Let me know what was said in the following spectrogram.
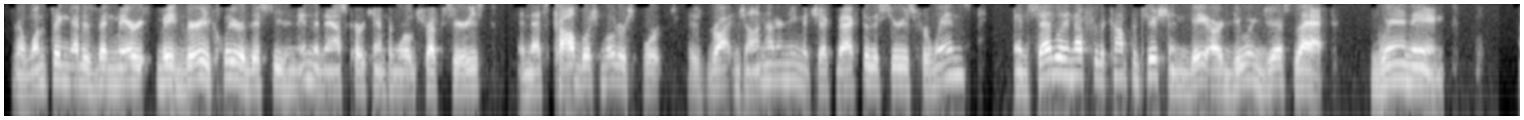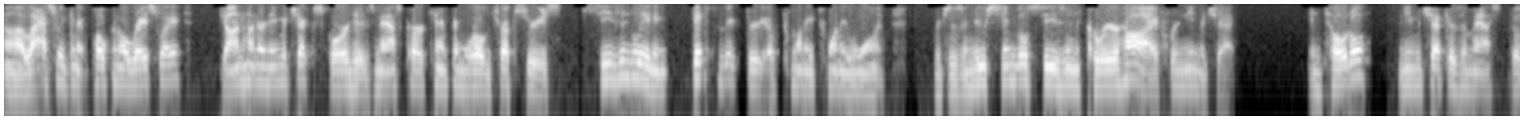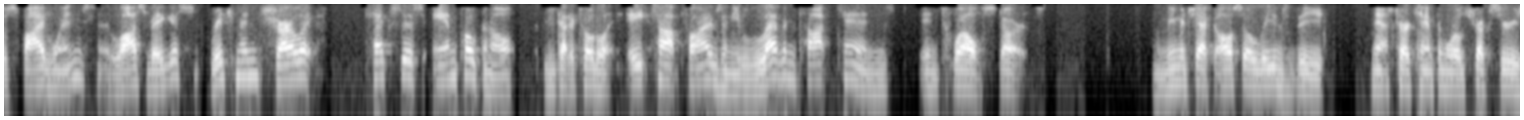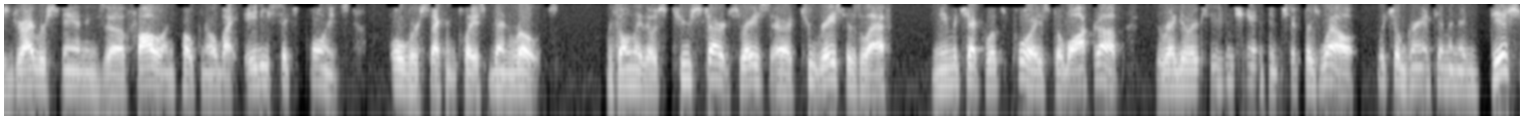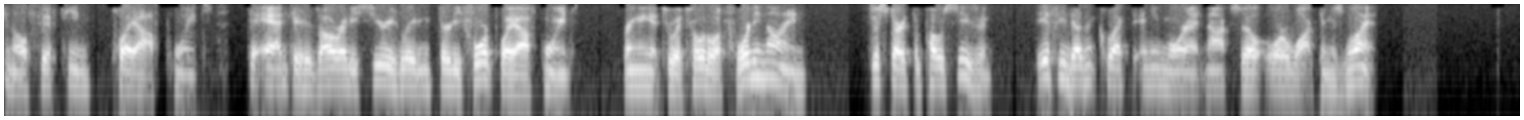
Now, one thing that has been made very clear this season in the NASCAR Camping World Truck Series, and that's Kyle Busch Motorsports, has brought John Hunter Nemechek back to the series for wins. And sadly enough for the competition, they are doing just that, winning. Uh, last weekend at Pocono Raceway, John Hunter Nemechek scored his NASCAR Camping World Truck Series season-leading fifth victory of 2021, which is a new single-season career high for Nemechek. In total, Nemechek has amassed those five wins at Las Vegas, Richmond, Charlotte, Texas, and Pocono. He's got a total of eight top fives and 11 top tens in 12 starts. Nemechek also leads the NASCAR Camping World Truck Series driver standings uh, following Pocono by 86 points over second place Ben Rhodes. With only those two starts race, uh, two races left, Nemechek looks poised to lock up the regular season championship as well, which will grant him an additional 15 playoff points to add to his already series-leading 34 playoff points, bringing it to a total of 49 to start the postseason if he doesn't collect any more at Knoxville or Watkins Glen.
